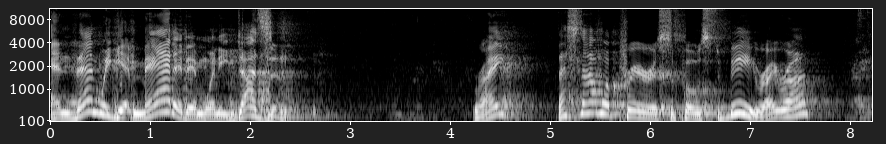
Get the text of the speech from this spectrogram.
And then we get mad at him when he doesn't. Right? That's not what prayer is supposed to be, right, Ron? Right.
